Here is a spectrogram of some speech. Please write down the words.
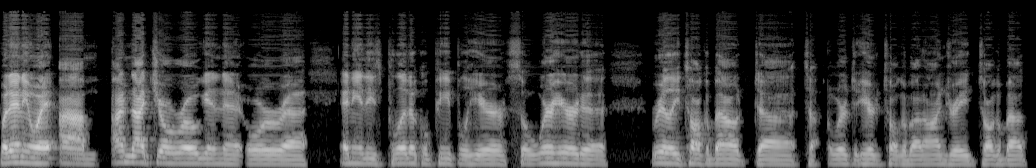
but anyway, um, I'm not Joe Rogan uh, or uh, any of these political people here. So we're here to really talk about. Uh, to, we're here to talk about Andre, talk about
